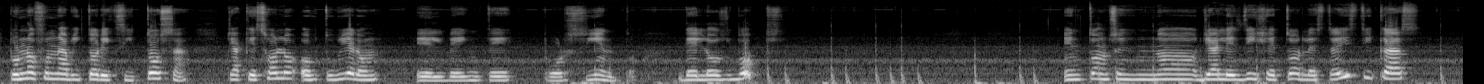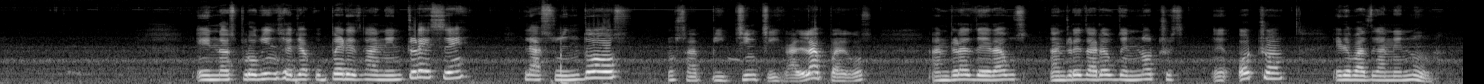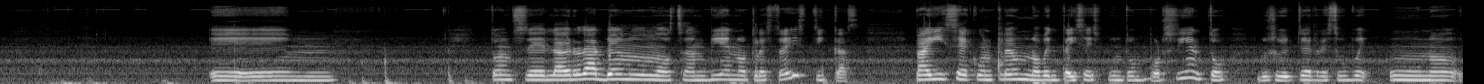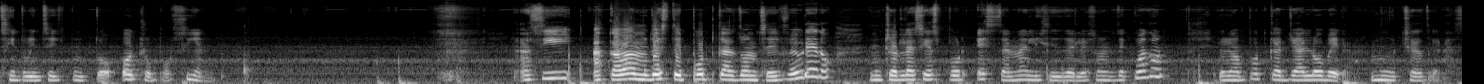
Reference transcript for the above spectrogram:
Pero no fue una victoria exitosa, ya que solo obtuvieron el 20% de los votos. Entonces no, ya les dije todas las estadísticas. En las provincias de Pérez ganan 13, Lazo en 2, o sea, Pichinchi y Galápagos, Andrés de Arauz, Andrés de Arauz en 8, eh, 8 Herbas gana en 1. Eh, entonces, la verdad, vemos también otras estadísticas. País se contra un 96.1%, Luz Terre sube un 126.8%. Así acabamos este podcast 11 de febrero. Muchas gracias por este análisis de elecciones de Ecuador. El podcast ya lo verá. Muchas gracias.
